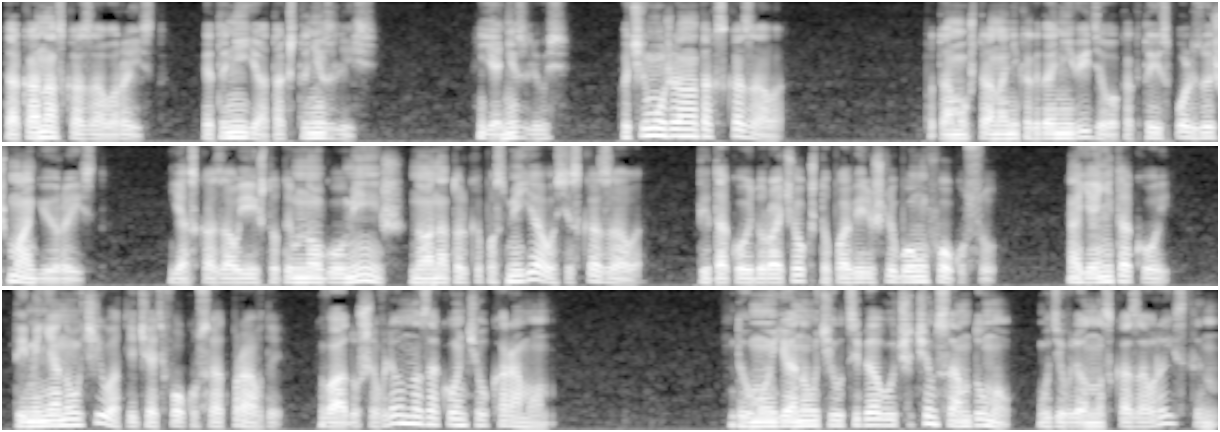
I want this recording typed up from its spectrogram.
«Так она сказала, Рейст. Это не я, так что не злись». «Я не злюсь. Почему же она так сказала? Потому что она никогда не видела, как ты используешь магию, Рейст. Я сказал ей, что ты много умеешь, но она только посмеялась и сказала, «Ты такой дурачок, что поверишь любому фокусу». А я не такой. Ты меня научил отличать фокусы от правды. Воодушевленно закончил Карамон. «Думаю, я научил тебя лучше, чем сам думал», — удивленно сказал Рейстлин,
